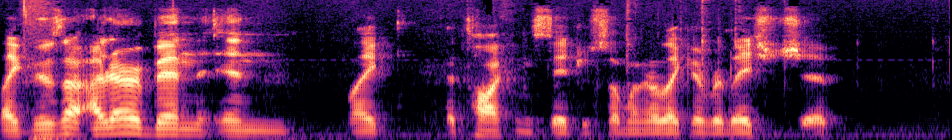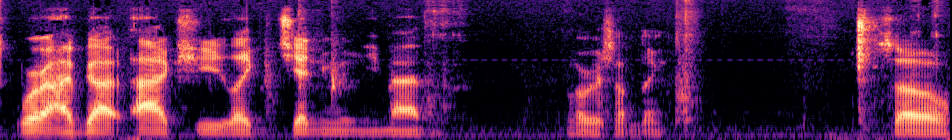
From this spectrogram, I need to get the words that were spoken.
Like there's not, I've never been in like a talking stage with someone or like a relationship where I've got actually like genuinely mad over something. So,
